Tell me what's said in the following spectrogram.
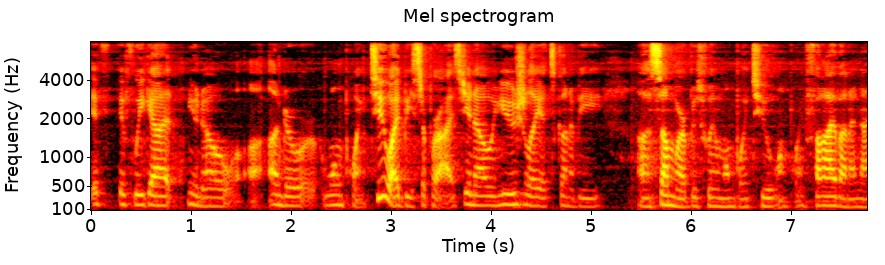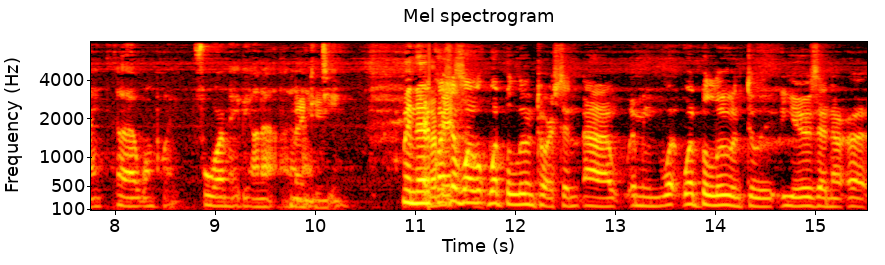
if if we got you know uh, under 1.2, I'd be surprised. You know, usually it's going to be uh, somewhere between 1.2, 1.5 on a nine, uh, 1.4 maybe on a, on a 19. 19. I mean, the question of what, what balloon, Torsten? Uh, I mean, what what balloon do we use and uh,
